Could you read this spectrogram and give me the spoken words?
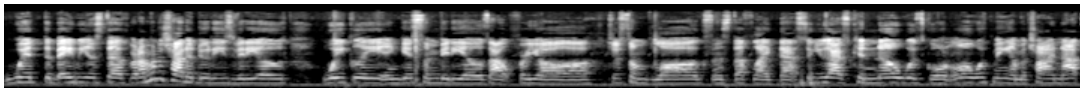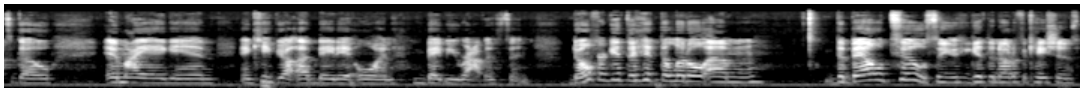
with the baby and stuff, but I'm gonna try to do these videos weekly and get some videos out for y'all, just some vlogs and stuff like that, so you guys can know what's going on with me. I'm gonna try not to go MIA again and keep y'all updated on Baby Robinson. Don't forget to hit the little um the bell too, so you can get the notifications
